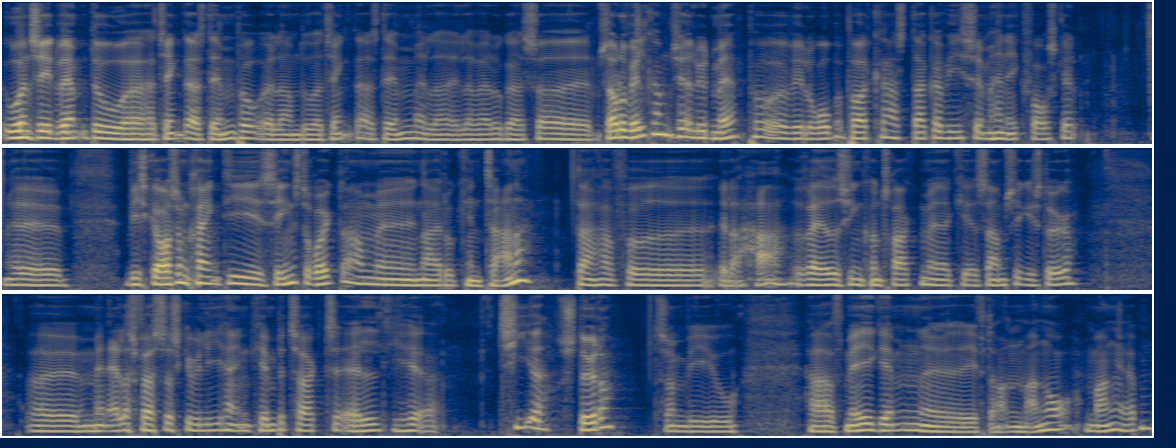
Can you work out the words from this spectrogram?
Uanset hvem du øh, har tænkt dig at stemme på, eller om du har tænkt dig at stemme, eller, eller hvad du gør, så, øh, så er du velkommen til at lytte med på Velropa Podcast. Der gør vi simpelthen ikke forskel. Øh, vi skal også omkring de seneste rygter om øh, Nairo Quintana, der har fået, øh, eller har revet sin kontrakt med Kira Samsik i stykker. Øh, men allers så skal vi lige have en kæmpe tak til alle de her tier støtter, som vi jo har haft med igennem øh, efterhånden mange år, mange af dem,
